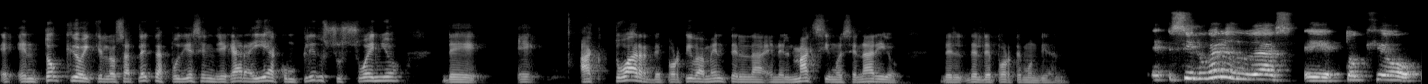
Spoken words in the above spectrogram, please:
eh, en Tokio y que los atletas pudiesen llegar ahí a cumplir su sueño de eh, actuar deportivamente en, la, en, el máximo escenario del, del deporte mundial. sin lugar a dudas, Tokio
